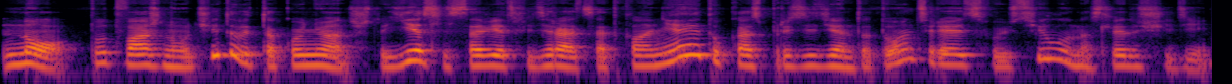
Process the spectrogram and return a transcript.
Но тут важно учитывать такой нюанс, что если Совет Федерации отклоняет указ президента, то он теряет свою силу на следующий день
